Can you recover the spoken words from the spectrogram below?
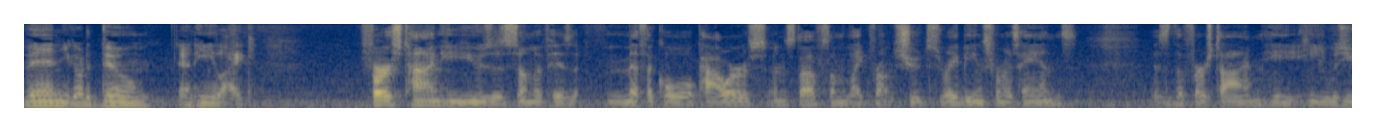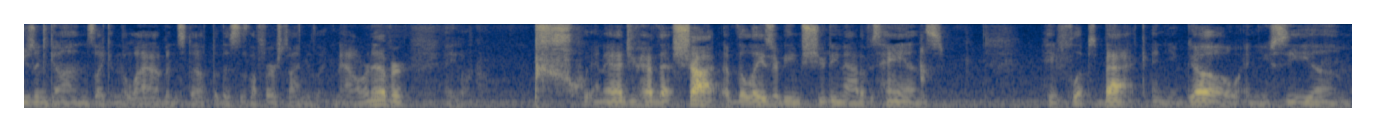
then you go to Doom, and he like first time he uses some of his mythical powers and stuff. Some like from shoots ray beams from his hands. This is the first time he he was using guns like in the lab and stuff, but this is the first time he's like now or never. And he goes, and as you have that shot of the laser beam shooting out of his hands, he flips back and you go and you see him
